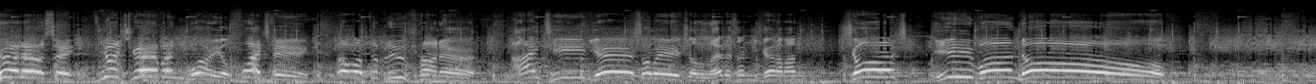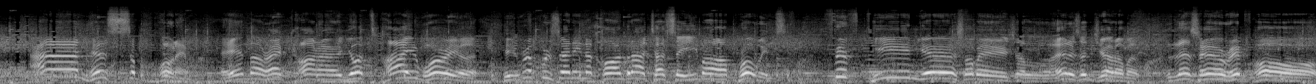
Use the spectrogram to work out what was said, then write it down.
introducing your German warrior fighting out of the blue corner, 19 years of age, ladies and gentlemen, George Ivanov. and his opponent. In the red corner, your Thai warrior. He representing Nakhon Ratchasima province. 15 years of age, ladies and gentlemen. Let's hear it for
